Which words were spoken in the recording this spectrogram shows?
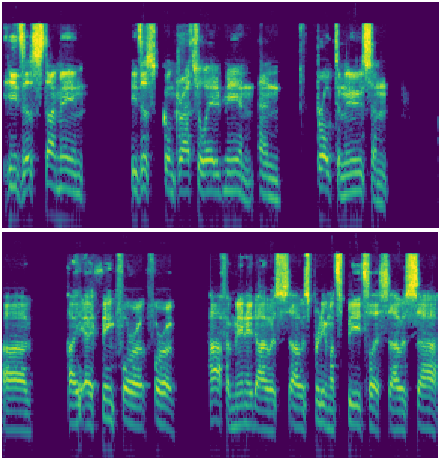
he just I mean he just congratulated me and and broke the news and uh, I, I, think for a, for a half a minute, I was I was pretty much speechless. I was, uh,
